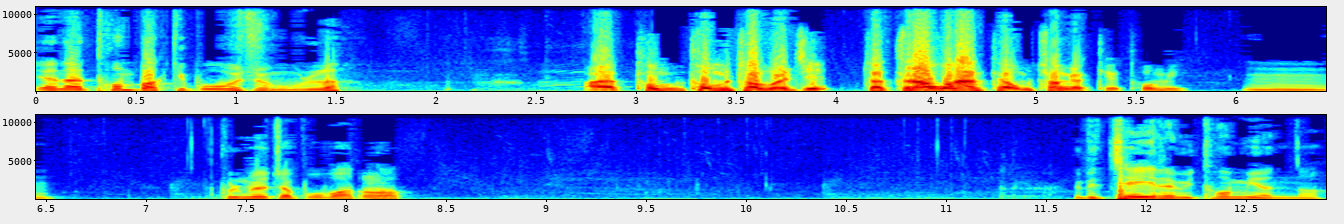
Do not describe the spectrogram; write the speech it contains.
야, 나 톰밖에 뽑을 줄 몰라. 아, 톰, 톰, 저 뭐지? 저 드라곤한테 엄청 약해, 톰이. 음. 불멸자 뽑았다. 어. 근데 제 이름이 톰이었나?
